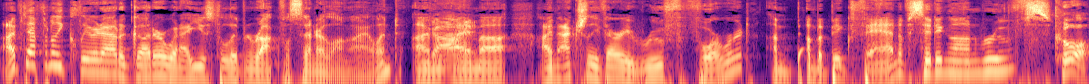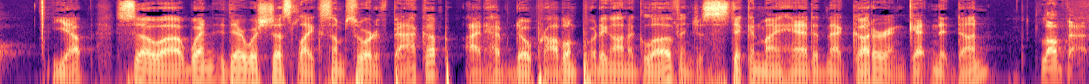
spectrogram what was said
I've definitely cleared out a gutter when I used to live in Rockville Centre, Long Island. I'm. I'm uh, I'm actually very roof forward. I'm I'm a big fan of sitting on roofs. Cool. Yep. So uh, when there was just like some sort of backup, I'd have no problem putting on a glove and just sticking my hand in that gutter and getting it done. Love that.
